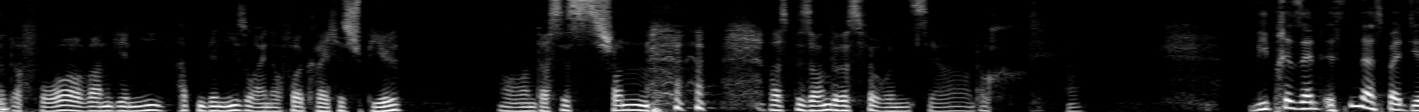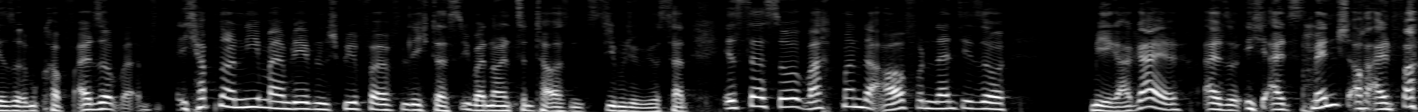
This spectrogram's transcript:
Äh, davor waren wir nie, hatten wir nie so ein erfolgreiches Spiel. Und das ist schon was Besonderes für uns, ja. Und auch, ja. Wie präsent ist denn das bei dir so im Kopf? Also, ich habe noch nie in meinem Leben ein Spiel veröffentlicht, das über 19.000 Steam-Reviews hat. Ist das so? Wacht man da auf und nennt die so, mega geil. Also, ich als Mensch auch einfach.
